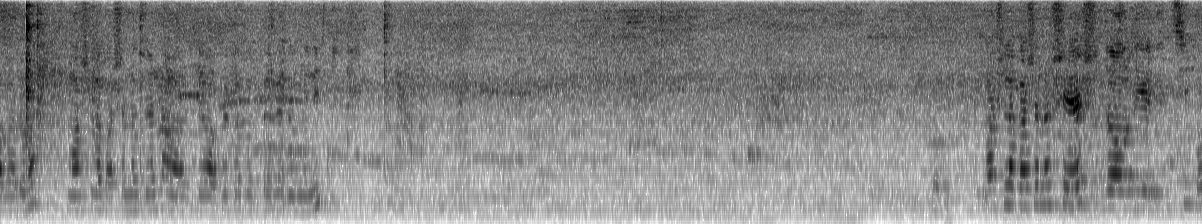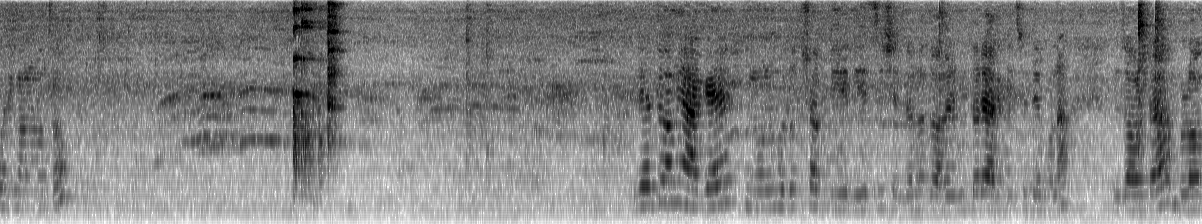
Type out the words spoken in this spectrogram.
আবারও মশলা কষানোর জন্য আমাকে অপেক্ষা করতে হবে দু মিনিট। মশলা কষানো শেষ, জল দিয়ে দিচ্ছি পরিমাণ মতো। যেহেতু আমি আগে নুন, হলুদ সব দিয়ে দিয়েছি, সেজন্য জলের ভিতরে আর কিছু দেব না। জলটা ব্লগ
